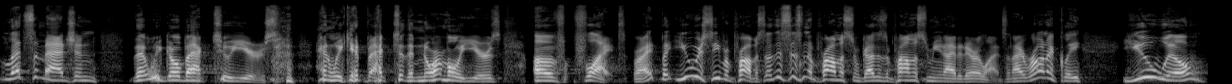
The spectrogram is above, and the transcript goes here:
let's imagine that we go back two years and we get back to the normal years of flight, right? But you receive a promise. Now, this isn't a promise from God, this is a promise from United Airlines. And ironically, you will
